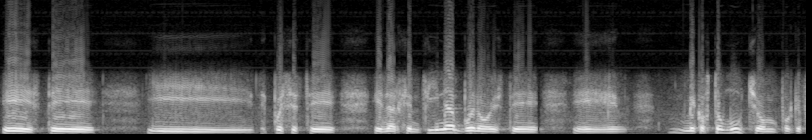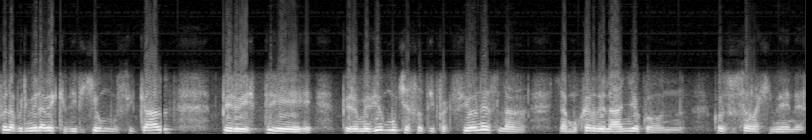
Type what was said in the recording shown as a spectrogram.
Este y después este en Argentina bueno este eh, me costó mucho porque fue la primera vez que dirigí un musical pero este pero me dio muchas satisfacciones la, la mujer del año con, con Susana Jiménez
